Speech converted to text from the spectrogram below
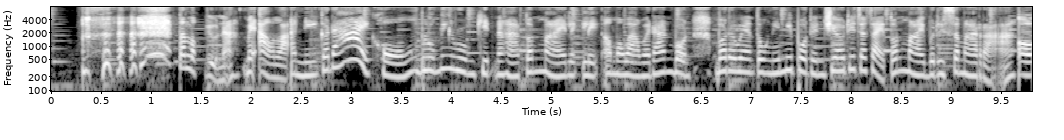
ตลกอยู่นะ ไม่เอาละ อันนี้ก็ได้ของ blooming room kit นะคะ ต้นไม้เล็กๆ เอามาวางไว้ด้านบน บริเวณตรงนี้มี potential ที่จะใส่ต้นไม้บริสมาราโอ้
